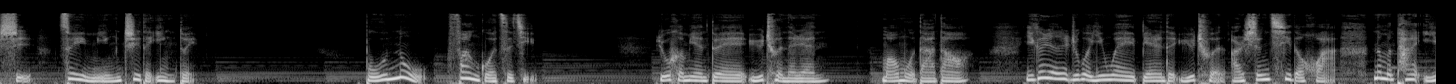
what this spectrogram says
是最明智的应对。不怒，放过自己。如何面对愚蠢的人？毛姆答道：“一个人如果因为别人的愚蠢而生气的话，那么他一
